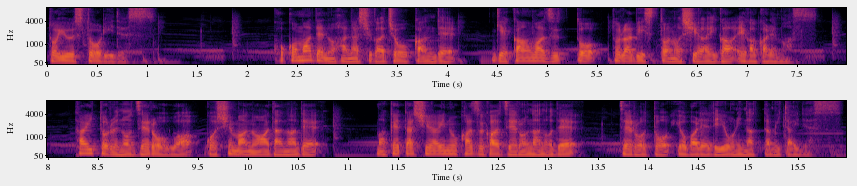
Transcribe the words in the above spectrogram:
というストーリーです。ここまでの話が上巻で下巻はずっとトラビスとの試合が描かれます。タイトルのゼロは五島のあだ名で負けた試合の数がゼロなのでゼロと呼ばれるようになったみたいです。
